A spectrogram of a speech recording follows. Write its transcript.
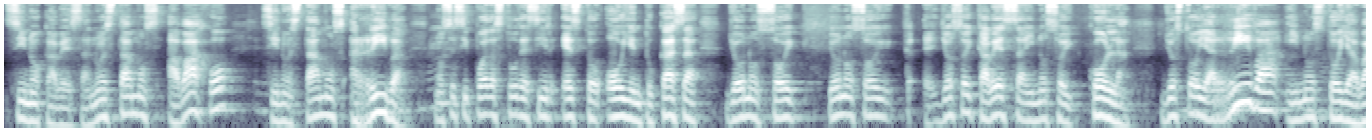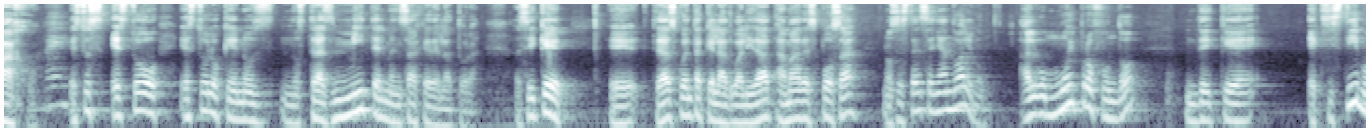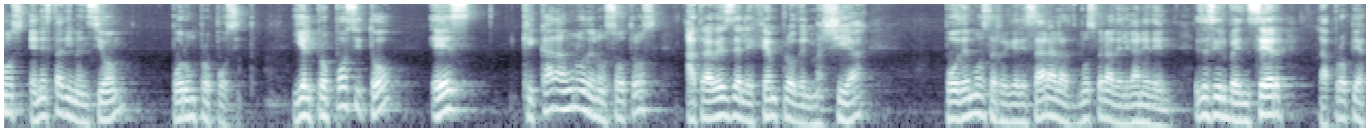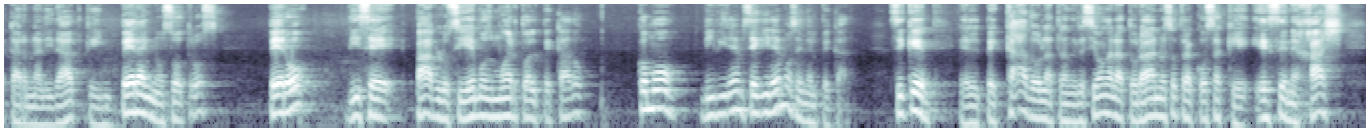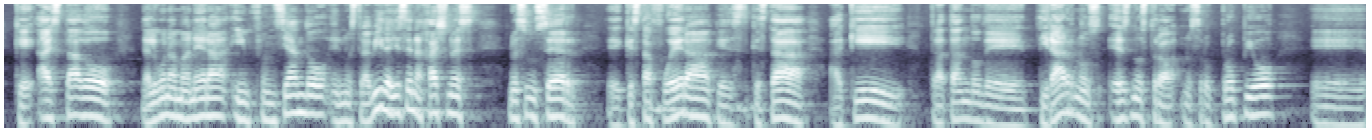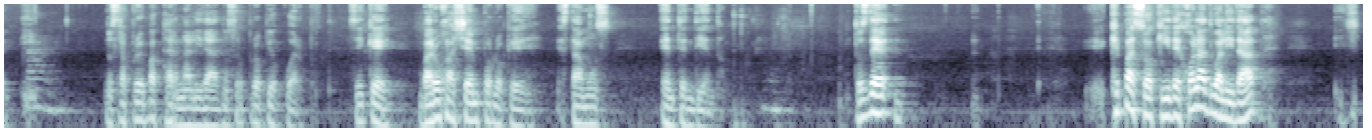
sino cabeza. No estamos abajo, sino estamos arriba. No sé si puedas tú decir esto hoy en tu casa. Yo no soy, yo no soy, eh, yo soy cabeza y no soy cola. Yo estoy arriba y no estoy abajo. Esto es, esto, esto es lo que nos, nos transmite el mensaje de la Torah. Así que eh, te das cuenta que la dualidad amada esposa nos está enseñando algo, algo muy profundo de que existimos en esta dimensión por un propósito. Y el propósito es que cada uno de nosotros, a través del ejemplo del Mashiach, podemos regresar a la atmósfera del Gan Eden, es decir, vencer la propia carnalidad que impera en nosotros, pero dice Pablo, si hemos muerto al pecado, ¿cómo viviremos? Seguiremos en el pecado. Así que el pecado, la transgresión a la Torah no es otra cosa que ese Nahash que ha estado de alguna manera influenciando en nuestra vida. Y ese Nahash no es, no es un ser eh, que está afuera, que, que está aquí tratando de tirarnos, es nuestro, nuestro propio, eh, nuestra propia carnalidad, nuestro propio cuerpo. Así que Baruch Hashem por lo que estamos entendiendo. Entonces, ¿qué pasó aquí? Dejó la dualidad,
